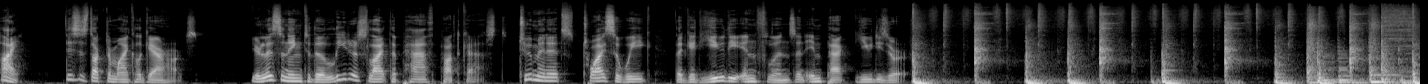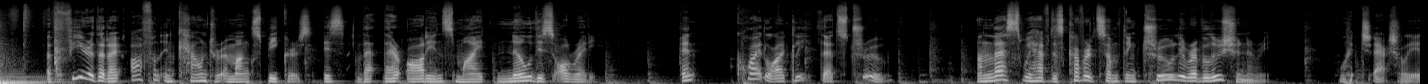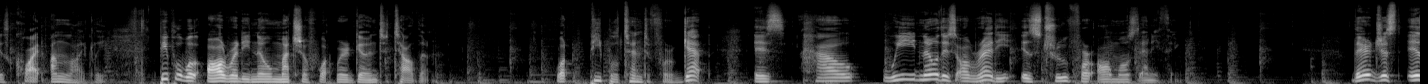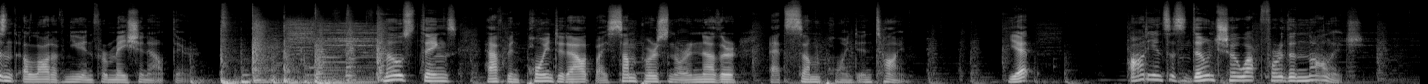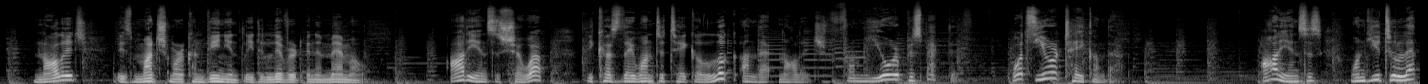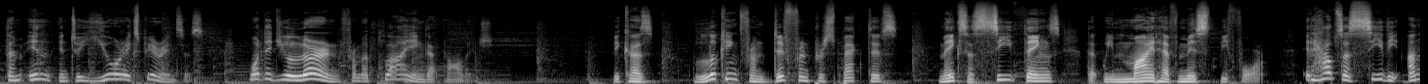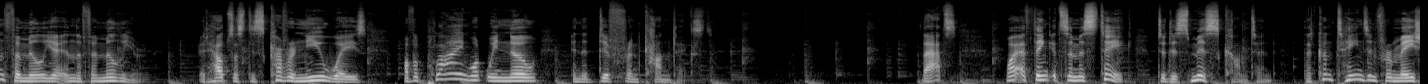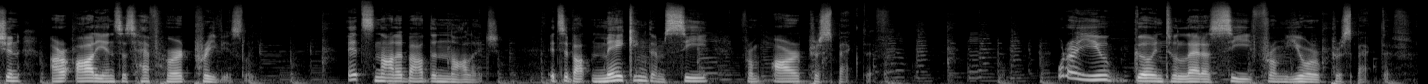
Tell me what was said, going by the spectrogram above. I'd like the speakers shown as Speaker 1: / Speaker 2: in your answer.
Speaker 1: Hi, this is Dr. Michael Gerhardt. You're listening to the Leaders Light the Path podcast, two minutes twice a week that get you the influence and impact you deserve. A fear that I often encounter among speakers is that their audience might know this already. And quite likely that's true. Unless we have discovered something truly revolutionary which actually is quite unlikely, people will already know much of what we're going to tell them. What people tend to forget is how we know this already is true for almost anything. There just isn't a lot of new information out there. Most things have been pointed out by some person or another at some point in time. Yet, audiences don't show up for the knowledge. Knowledge is much more conveniently delivered in a memo. Audiences show up because they want to take a look on that knowledge from your perspective. What's your take on that? Audiences want you to let them in into your experiences. What did you learn from applying that knowledge? Because looking from different perspectives makes us see things that we might have missed before. It helps us see the unfamiliar in the familiar it helps us discover new ways of applying what we know in a different context. That's why I think it's a mistake to dismiss content that contains information our audiences have heard previously. It's not about the knowledge, it's about making them see from our perspective. What are you going to let us see from your perspective?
